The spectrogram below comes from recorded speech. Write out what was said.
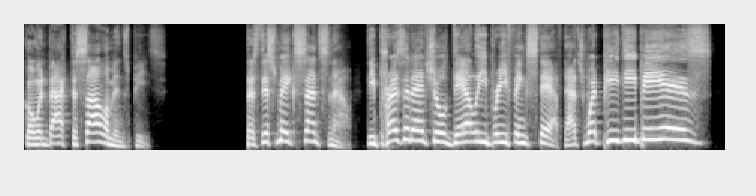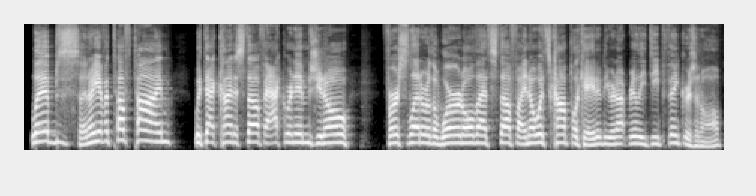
going back to Solomon's piece, does this make sense now? The presidential daily briefing staff, that's what PDB is, libs. I know you have a tough time with that kind of stuff, acronyms, you know, first letter of the word, all that stuff. I know it's complicated. You're not really deep thinkers and all.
